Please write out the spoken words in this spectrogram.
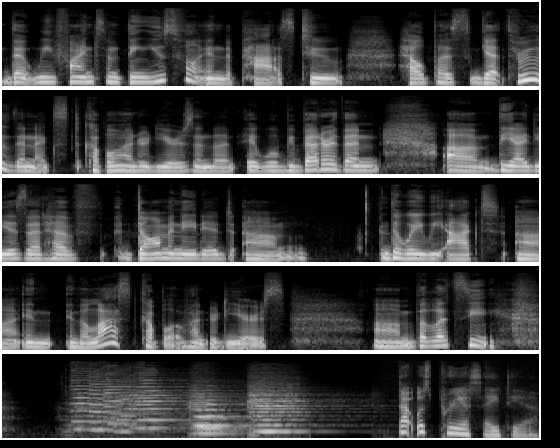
that we find something useful in the past to help us get through the next couple hundred years and that it will be better than um, the ideas that have dominated um, the way we act uh, in, in the last couple of hundred years. Um, but let's see. That was Priya Satia.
